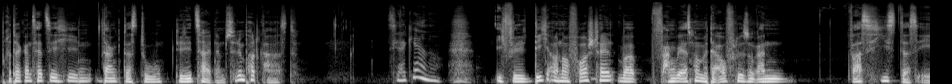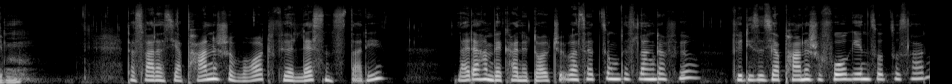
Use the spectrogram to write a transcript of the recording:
Britta, ganz herzlichen Dank, dass du dir die Zeit nimmst für den Podcast. Sehr gerne. Ich will dich auch noch vorstellen, aber fangen wir erstmal mit der Auflösung an. Was hieß das eben? Das war das japanische Wort für Lesson Study. Leider haben wir keine deutsche Übersetzung bislang dafür, für dieses japanische Vorgehen sozusagen.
